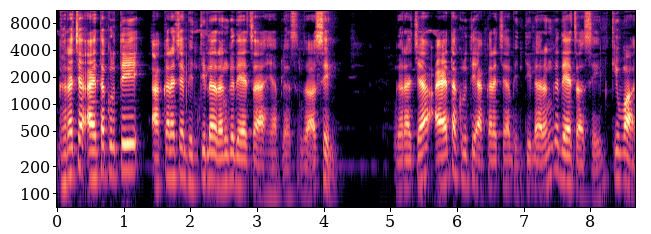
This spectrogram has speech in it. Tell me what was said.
घराच्या आयताकृती आकाराच्या भिंतीला रंग द्यायचा आहे आपल्याला समजा असेल. घराच्या आयताकृती आकाराच्या भिंतीला रंग द्यायचा असेल किंवा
